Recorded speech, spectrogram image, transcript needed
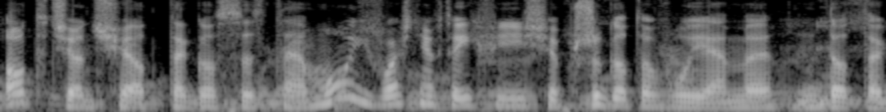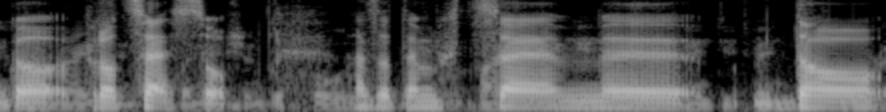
odciąć się od tego systemu i właśnie w tej chwili się przygotowujemy do tego procesu. A zatem chcemy do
